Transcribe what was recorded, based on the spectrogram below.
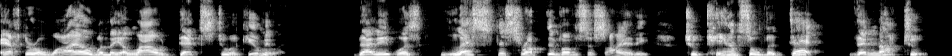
after a while when they allowed debts to accumulate that it was less disruptive of society to cancel the debt than not to.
